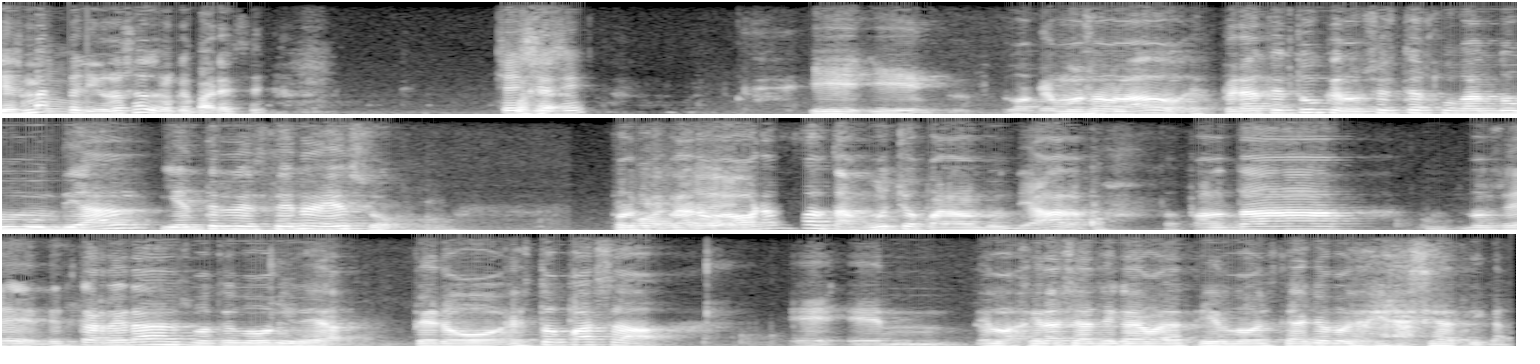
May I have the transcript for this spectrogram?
Y es más Mm. peligroso de lo que parece. Sí, O sí, sea, sí. Y, y lo que hemos hablado, espérate tú que no se esté jugando un mundial y entre en escena eso. Porque Pues, claro, eh, ahora falta mucho para el mundial. Uf, falta, no sé, 10 carreras, no tengo ni idea. Pero esto pasa eh, en, en la gira asiática, iba a decir, no, este año no hay gira asiática.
